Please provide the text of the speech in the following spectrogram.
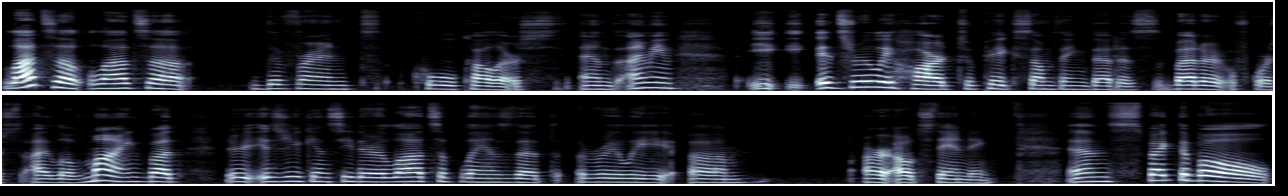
lots of lots of different cool colors and i mean it's really hard to pick something that is better of course i love mine but there as you can see there are lots of plants that really um, are outstanding and spectable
